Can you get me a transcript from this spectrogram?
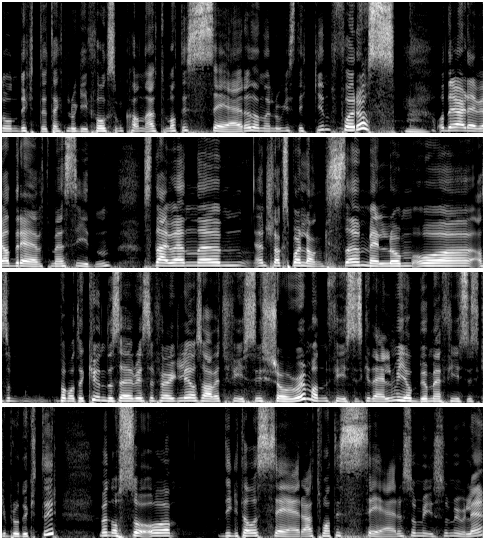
noen dyktige teknologifolk som kan automatisere denne logistikken for oss. Mm. Og det er det vi har drevet med siden. Så det er jo en, eh, en slags balanse mellom å altså, på en måte kundeservice, selvfølgelig, og så har vi et fysisk showroom og den fysiske delen. Vi jobber jo med fysiske produkter, men også å digitalisere og automatisere så mye som mulig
